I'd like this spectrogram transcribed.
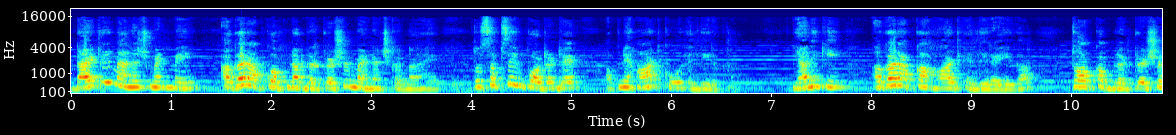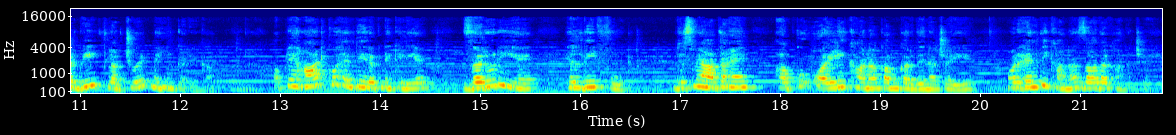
डाइटरी मैनेजमेंट में अगर आपको अपना ब्लड प्रेशर मैनेज करना है तो सबसे इम्पोर्टेंट है अपने हार्ट को हेल्दी रखना। यानी कि अगर आपका हार्ट हेल्दी रहेगा तो आपका ब्लड प्रेशर भी फ्लक्चुएट नहीं करेगा। अपने हार्ट को हेल्दी रखने के लिए ज़रूरी है हेल्दी फ़ूड जिसमें आता है आपको ऑयली खाना कम कर देना चाहिए और हेल्दी खाना ज़्यादा खाना चाहिए।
